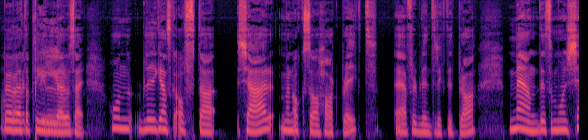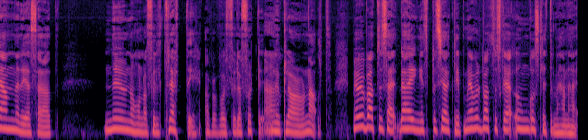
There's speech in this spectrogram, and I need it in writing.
behöver behöver äta piller och så här. Hon blir ganska ofta kär men också heartbreaked eh, för det blir inte riktigt bra. Men det som hon känner är så att nu när hon har fyllt 30, apropå att fylla 40, Ja. nu klarar hon allt. Men jag vill bara att du, så här, det här är inget speciellt klipp, men jag vill bara att du ska umgås lite med henne här.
